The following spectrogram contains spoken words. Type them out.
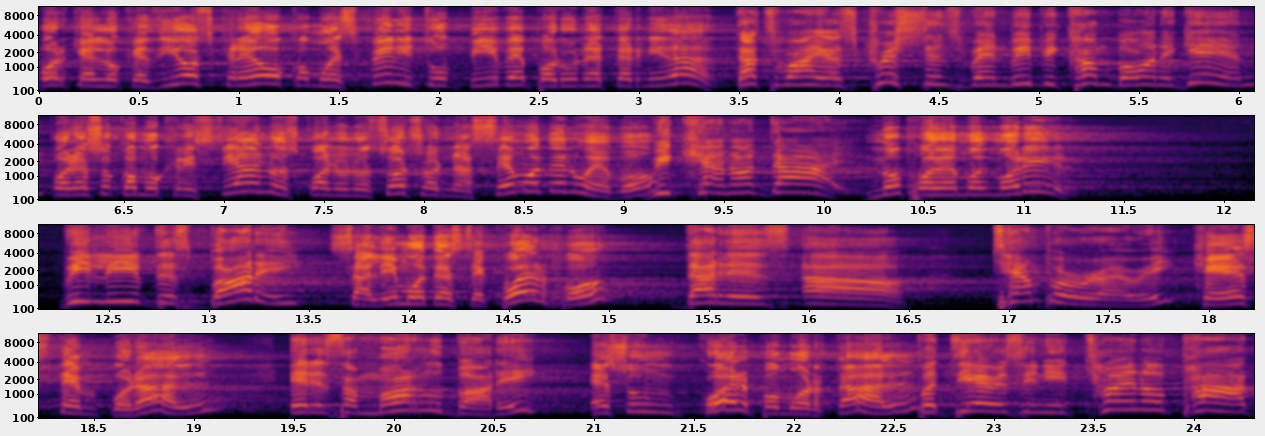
Porque lo que Dios creó como espíritu vive por una eternidad. That's why, as Christians, when we become born again, Por eso como cristianos, cuando nosotros nacemos de nuevo, we cannot die. no podemos morir. We leave this body Salimos de este cuerpo that is uh, temporary, que es temporal, it is a mortal body, es un cuerpo mortal, but there is an eternal part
